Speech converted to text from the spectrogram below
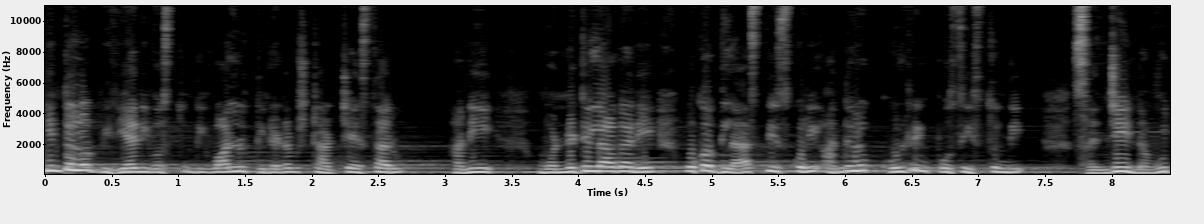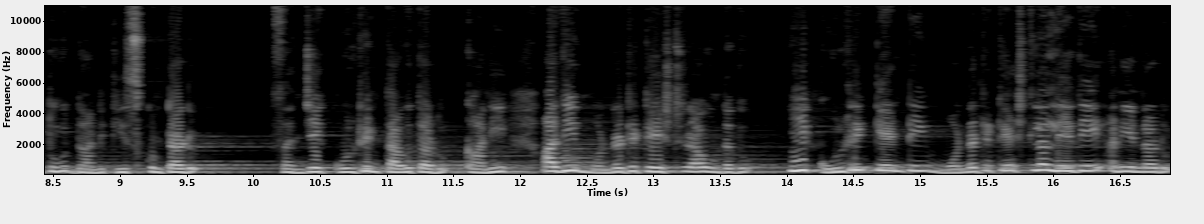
ఇంతలో బిర్యానీ వస్తుంది. వాళ్ళు తినడం స్టార్ట్ చేస్తారు. అని మొన్నటిలాగానే ఒక గ్లాస్ తీసుకొని అందులో కూల్ డ్రింక్ పోసి ఇస్తుంది. సంజయ్ నవ్వుతూ దాన్ని తీసుకుంటాడు. సంజయ్ కూల్ డ్రింక్ తాగుతాడు కానీ అది మొన్నటి టేస్ట్లా ఉండదు. ఈ కూల్ డ్రింక్ ఏంటి? మొన్నటి టేస్ట్లా లేదే అని అన్నాడు.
